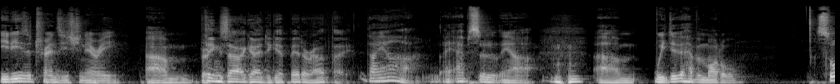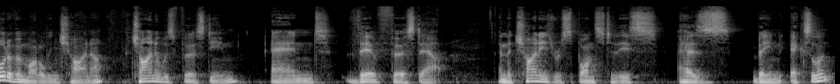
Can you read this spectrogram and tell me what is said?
it is a transitionary um, Things are going to get better, aren't they? They are. They absolutely are. Mm-hmm. Um, we do have a model, sort of a model in China. China was first in and they're first out. And the Chinese response to this has been excellent,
